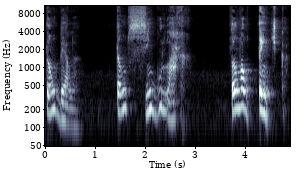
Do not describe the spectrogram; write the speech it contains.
tão bela, tão singular, tão autêntica,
